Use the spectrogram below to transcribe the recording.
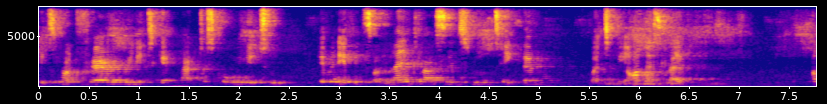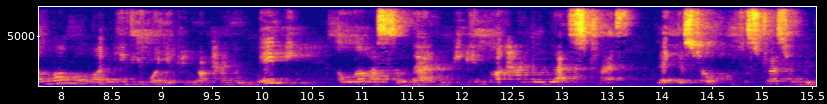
it's not fair, we need to get back to school, we need to, even if it's online classes, we'll take them. But to be honest, like, Allah will not give you what you cannot handle. Maybe Allah has so that we cannot handle that stress. Like the the stress will be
